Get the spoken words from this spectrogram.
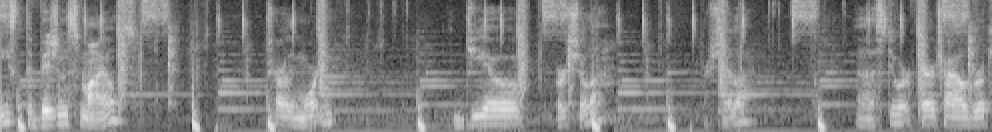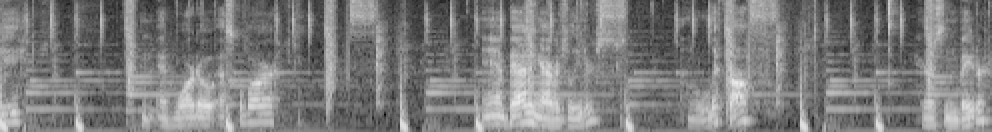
East Division Smiles. Charlie Morton. Gio Urshela. Urshela. Uh, Stuart Fairchild rookie. And Eduardo Escobar. And batting average leaders. Liftoff. Harrison Bader.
